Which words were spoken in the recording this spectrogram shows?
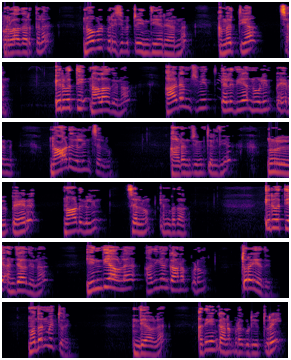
பொருளாதாரத்தில் நோபல் பரிசு பெற்ற இந்தியர் யாருன்னா? அமர்த்தியா சன். இருபத்தி நாலாவதுனா ஆடம் ஸ்மித் எழுதிய நூலின் பெயர் என்ன? நாடுகளின் செல்வம். ஆடம் ஸ்மித் எழுதிய நூல் பெயர் நாடுகளின் செல்வம் என்பதாகும். இருபத்தி அஞ்சாவதுனா இந்தியாவில் அதிகம் காணப்படும் துறை எது? முதன்மை துறை. இந்தியாவில் அதிகம் காணப்படக்கூடிய துறை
